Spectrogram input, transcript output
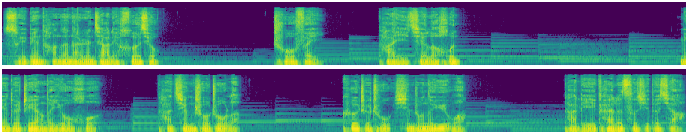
随便躺在男人家里喝酒，除非他已结了婚。”面对这样的诱惑。他经受住了，克制住心中的欲望，他离开了自己的家，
